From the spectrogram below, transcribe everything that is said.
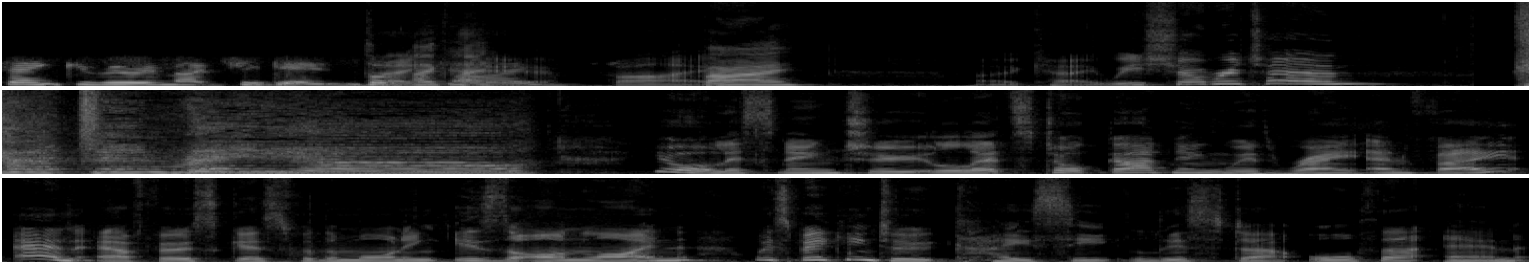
Thank you very much again. Take Okay. care. Bye. Bye. Okay, we shall return. Curtin Radio. You're listening to Let's Talk Gardening with Ray and Faye, and our first guest for the morning is online. We're speaking to Casey Lister, author and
